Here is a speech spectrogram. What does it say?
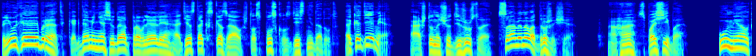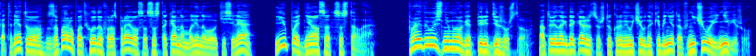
«Привыкай, брат. Когда меня сюда отправляли, отец так сказал, что спуску здесь не дадут. Академия. А что насчет дежурства? Сам виноват, дружище». «Ага, спасибо». Умял котлету, за пару подходов расправился со стаканом малинового киселя и поднялся со стола. «Пройдусь немного перед дежурством, а то иногда кажется, что кроме учебных кабинетов ничего и не вижу».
